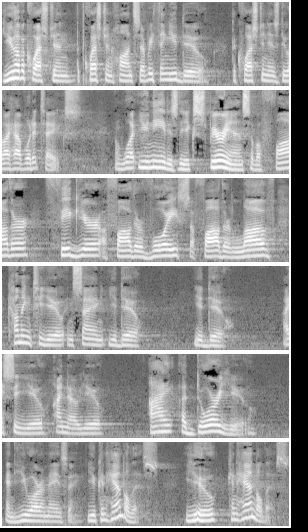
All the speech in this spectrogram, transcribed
You have a question, the question haunts everything you do. The question is Do I have what it takes? And what you need is the experience of a father figure, a father voice, a father love coming to you and saying, You do. You do. I see you. I know you. I adore you. And you are amazing. You can handle this. You can handle this.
